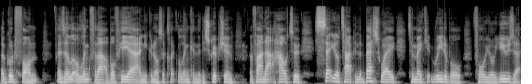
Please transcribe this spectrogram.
a Good Font. There's a little link for that above here, and you can also click the link in the description and find out how to set your type in the best way to make it readable for your user.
